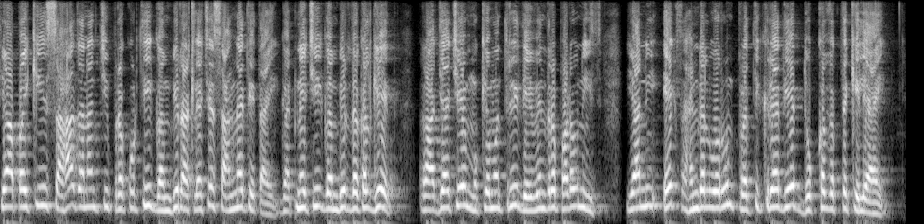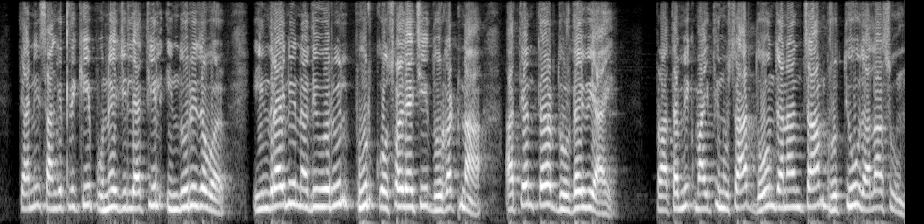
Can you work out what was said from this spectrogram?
त्यापैकी सहा जणांची प्रकृती गंभीर असल्याचे सांगण्यात येत आहे. घटनेची गंभीर दखल घेत राज्याचे मुख्यमंत्री देवेंद्र फडणवीस यांनी एक्स हँडलवरून प्रतिक्रिया देत दुःख व्यक्त केले आहे. त्यांनी सांगितले की पुणे जिल्ह्यातील इंदुरीजवळ इंद्रायणी नदीवरील पूर कोसळल्याची दुर्घटना अत्यंत दुर्दैवी आहे. प्राथमिक माहितीनुसार दोन जणांचा मृत्यू झाला असून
